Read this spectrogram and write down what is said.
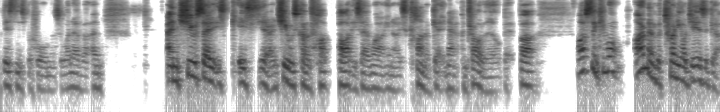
business performance or whatever. And and she was saying it's, it's you know, and she was kind of partly saying, well, you know, it's kind of getting out of control a little bit, but I was thinking, well, I remember 20 odd years ago,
